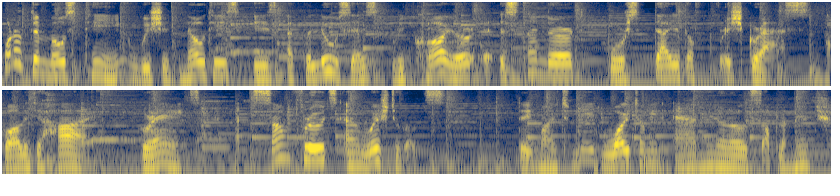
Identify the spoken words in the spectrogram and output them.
One of the most thing we should notice is Appaloosas require a standard horse diet of fresh grass, quality high, grains, and some fruits and vegetables. They might need vitamin and mineral supplementation.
